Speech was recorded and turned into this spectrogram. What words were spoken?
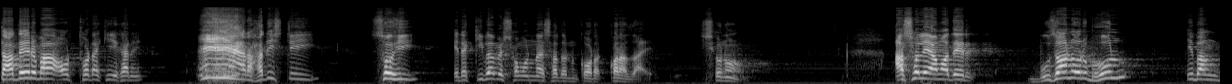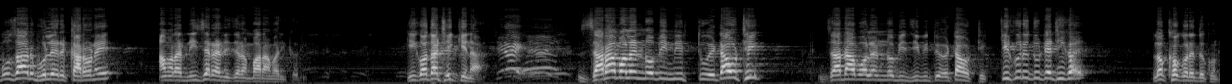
তাদের বা অর্থটা কি এখানে? আর হাদিসটি সহি, এটা কীভাবে সমন্বয় সাধন করা- যায়? শুনুন আসলে আমাদের বোঝানোর ভুল এবং বোঝার ভুলের কারণে আমরা নিজেরা নিজেরা মারামারি করি। কি কথা ঠিক কিনা? যারা বলেন নবী মৃত্যু এটাও ঠিক, যারা বলেন নবী জীবিত এটাও ঠিক। কি করে দুটো ঠিক হয়? লক্ষ্য করে দেখুন।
